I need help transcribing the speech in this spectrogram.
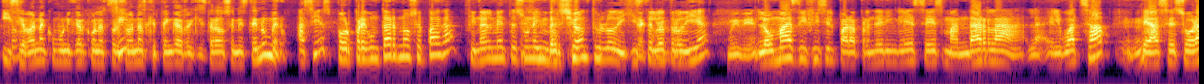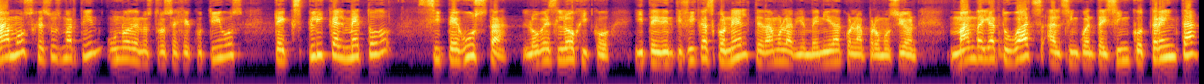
y se van a comunicar con las personas que tengas registrados en este número. Así es, por preguntar no se paga, finalmente es una inversión, tú lo dijiste el otro día. Muy bien. Lo más difícil para aprender inglés es mandar la, el WhatsApp, te asesoramos, Jesús Martín, uno de nuestros ejecutivos, te explica el método si te gusta, lo ves lógico y te identificas con él, te damos la bienvenida con la promoción. Manda ya tu WhatsApp al 5530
